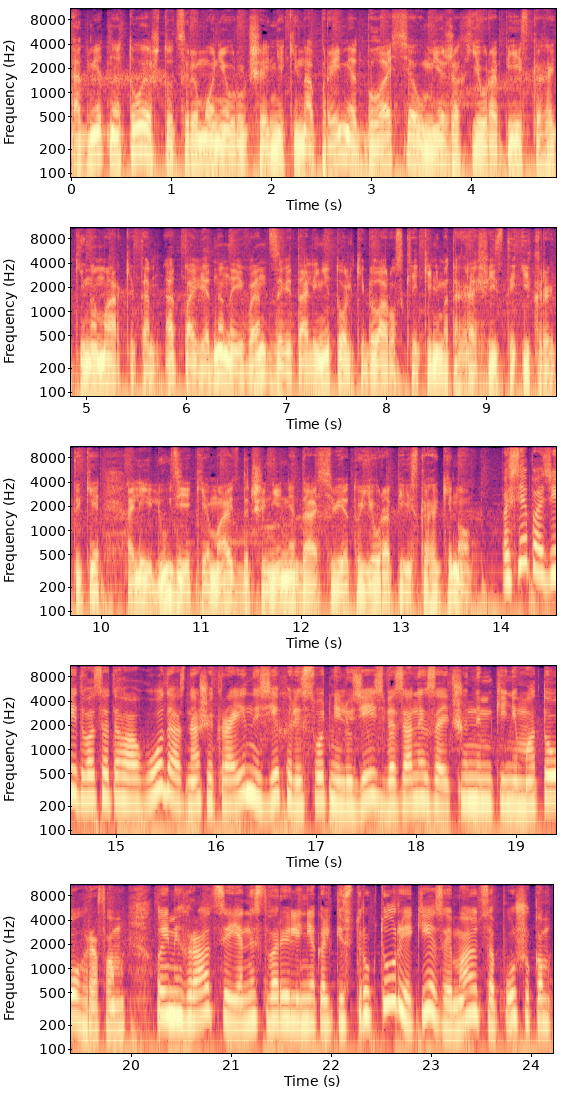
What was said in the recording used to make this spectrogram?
Адметна тое, што цырымонія ўручэння кінапрэміі адбылася ў межах еўрапейскага кінамаркета. Адпаведна на івент завіталі не толькі беларускія кінематаграфісты і крытыкі, але і людзі, якія маюць дачыненне да свету еўрапейскага кіно. Пасля падзей два -го года з нашай краіны з'ехалі сотні людзей звязаных з айчынным кінематографам. У эміграцыі яны стварылі некалькі структур, якія займаюцца пошукам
